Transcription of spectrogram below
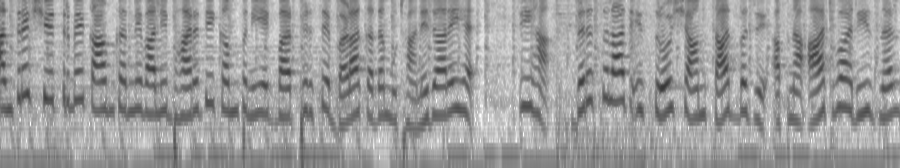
अंतरिक्ष क्षेत्र में काम करने वाली भारतीय कंपनी एक बार फिर से बड़ा कदम उठाने जा रही है। जी हाँ दरअसल आज इसरो शाम सात बजे अपना आठवां रीजनल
